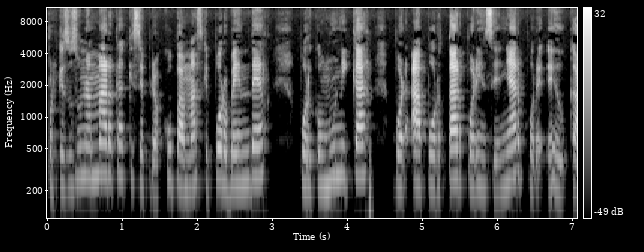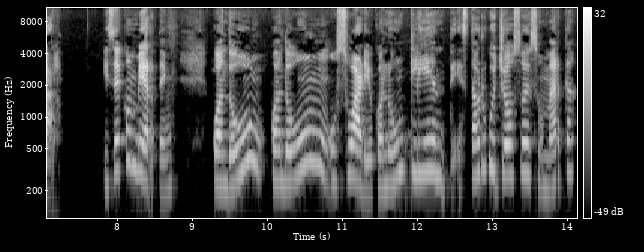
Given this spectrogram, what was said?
porque eso es una marca que se preocupa más que por vender, por comunicar, por aportar, por enseñar, por educar y se convierten cuando un, cuando un usuario, cuando un cliente está orgulloso de su marca,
